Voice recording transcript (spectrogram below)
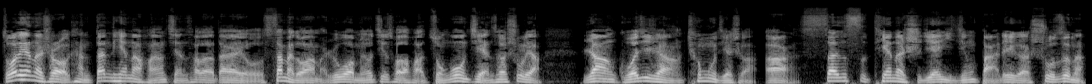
昨天的时候，我看当天呢，好像检测了大概有三百多万吧，如果我没有记错的话，总共检测数量让国际上瞠目结舌啊！三四天的时间，已经把这个数字呢，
